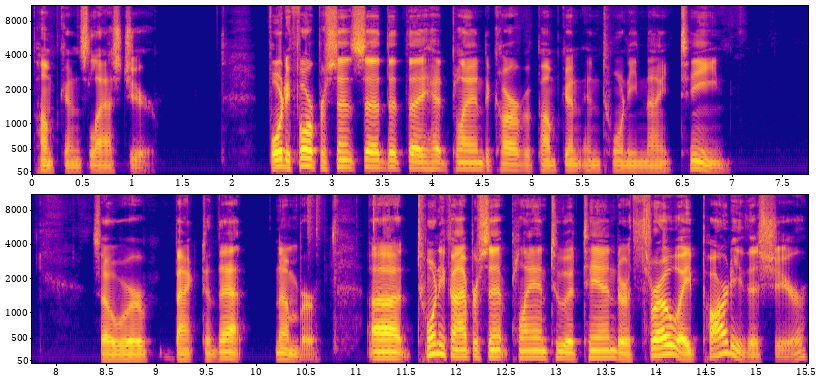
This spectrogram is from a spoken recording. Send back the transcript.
pumpkins last year. 44% said that they had planned to carve a pumpkin in 2019. So we're back to that number. Uh, 25% plan to attend or throw a party this year.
